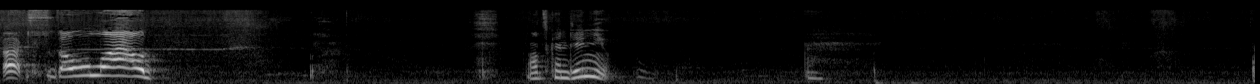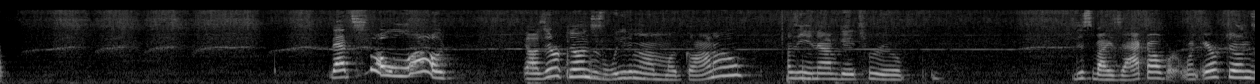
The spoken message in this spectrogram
That's so loud! Let's continue. That's so loud. As Erik Jones is leading on Logano as he navigates through. This is by Zack Albert. When Erik Jones'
